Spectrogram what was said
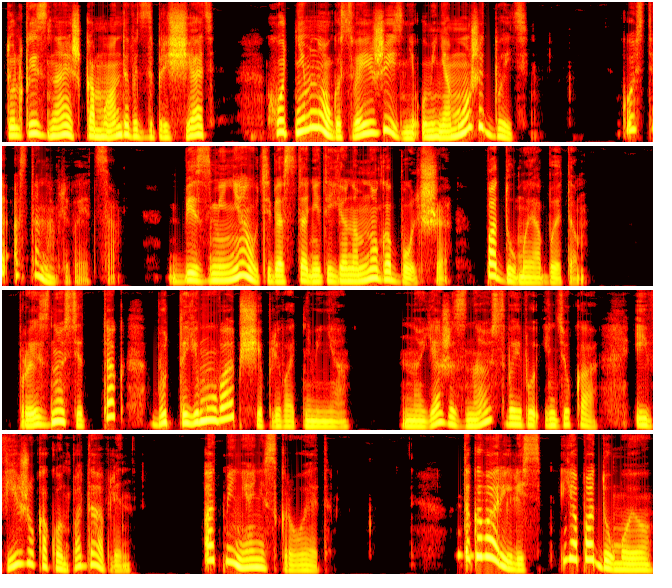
только и знаешь командовать, запрещать. Хоть немного своей жизни у меня может быть. Костя останавливается. Без меня у тебя станет ее намного больше. Подумай об этом. Произносит так, будто ему вообще плевать на меня. Но я же знаю своего индюка и вижу, как он подавлен. От меня не скроет. «Договорились, я подумаю».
